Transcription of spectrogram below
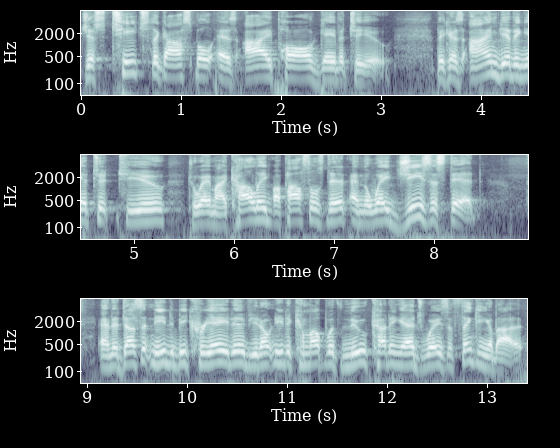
Just teach the gospel as I, Paul, gave it to you. Because I'm giving it to, to you the way my colleague apostles did and the way Jesus did. And it doesn't need to be creative. You don't need to come up with new cutting edge ways of thinking about it.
